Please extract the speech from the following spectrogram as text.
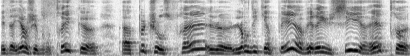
Et d'ailleurs, j'ai montré que, à peu de choses près, l'handicapé avait réussi à être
